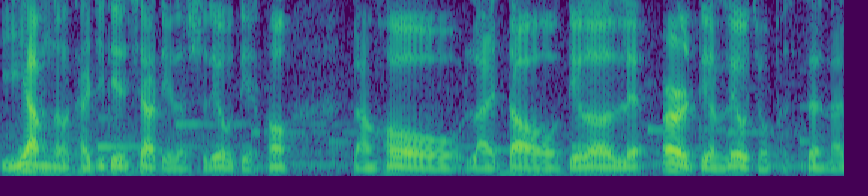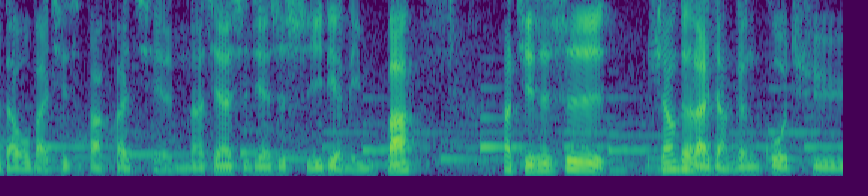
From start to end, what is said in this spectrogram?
一样呢，台积电下跌了十六点，哈，然后来到跌了二点六九 percent，来到五百七十八块钱。那现在时间是十一点零八，那其实是相对来讲，跟过去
